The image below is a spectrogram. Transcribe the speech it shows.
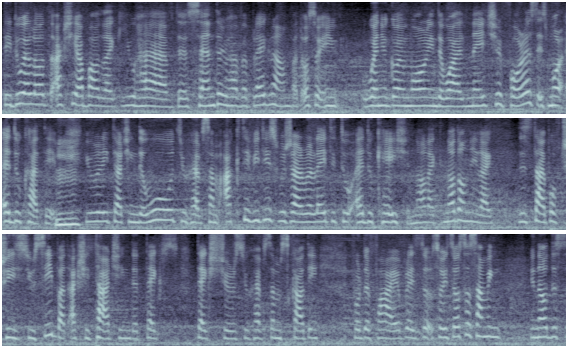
they do a lot actually about like you have the center, you have a playground, but also in, when you're going more in the wild nature forest, it's more educative. Mm-hmm. You're really touching the woods. You have some activities which are related to education, not like not only like this type of trees you see, but actually touching the text textures. You have some scouting for the fireplace. So, so it's also something you know this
